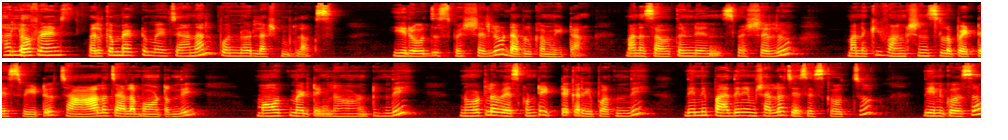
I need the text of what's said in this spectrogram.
Hello friends welcome back to my channel Ponnuru Lakshmi blogs. ఈరోజు స్పెషల్ డబుల్ కమీటా. మన సౌత్ ఇండియన్ స్పెషల్ మనకి ఫంక్షన్స్లో పెట్టే స్వీట్ చాలా చాలా బాగుంటుంది. మౌత్ మెల్టింగ్లో ఉంటుంది. నోట్లో వేసుకుంటే ఇట్టే కరిగిపోతుంది. దీన్ని పది నిమిషాల్లో చేసేసుకోవచ్చు. దీనికోసం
